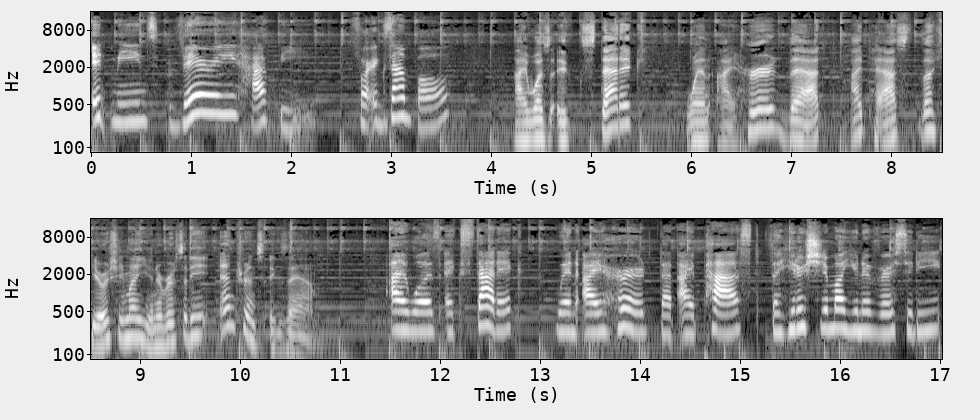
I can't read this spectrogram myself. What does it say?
It means very happy. For example, I was ecstatic when I heard that I passed the Hiroshima University entrance exam. I was ecstatic when I heard that I passed the Hiroshima University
